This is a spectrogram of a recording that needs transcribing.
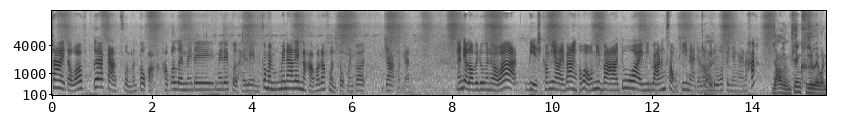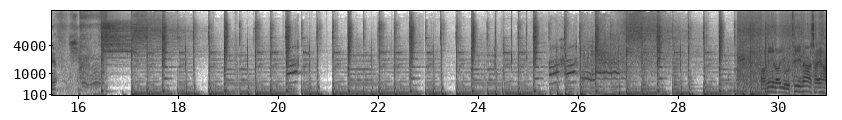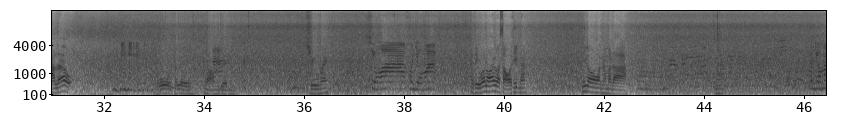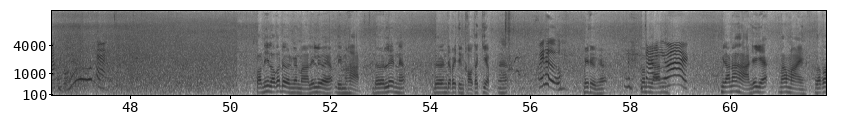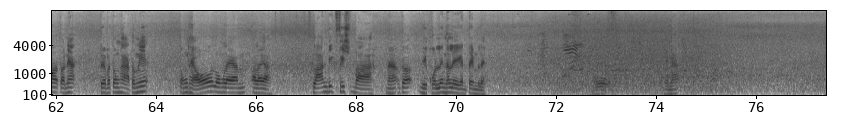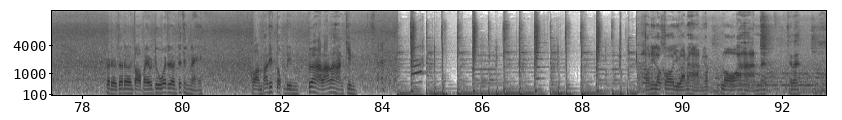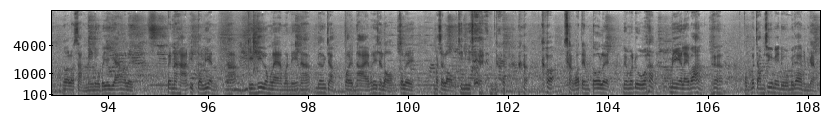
ใช่แต่ว่าด้วยอากาศฝนมันตกอะเขาก็เลยไม่ได้ไม่ได้เปิดให้เล่น ก็มันไม่น่าเล่นนะคะ เพราะถ้าฝนตกมันก็ยากเหมือนกันงั้นเดี๋ยวเราไปดูกันดีกว่าว่าบีชเขามีอะไรบ้างเขาบอกว่ามีบาร์ด้วยมีบาร์ทั้งสองที่เนี่ยเดี๋ยวเราใช่ไปดูว่าเป็นยังไงนะคะ ยาวถึงเที่ยงคืนเลยวันเนี้ย ตอนนี้เราอยู่ที่หน้าชายหาดแล้ว โอ้ทะเลยามเย็นชิลไหมชิวว่าคนเยอะมากแต่ถือว่าน้อยกว่าเสาร์อาทิตย์นะ นี่เรามาวันธรรมดานะฮะคนเยอะมากถึงตรงนู้นน่ะตอนนี้เราก็เดินกันมาเรื่อยๆครับริมหาดเดินเล่นนะเดินจะไปถึงเขาตะเกียบนะฮะไม่ถึงไม่ถึงนะก็ไกมีลร้านมาก มีร้านอาหารเยอะแยะมากมาย แล้วก็ตอนเนี้ยเดินมาตรงหาดตรงนี้ ตรงแถวโรงแรมอะไรอะ ร้าน Big Fish Bar นะ ก็มีคนเล่นทะเลกันเต็มเลย โอ้เห็นไหมก็เดี๋ยวจะเดินต่อไปดูว่าจะเดินไปถึงไหน ก่อนพระอาทิตย์ตกดินเพื่อหาร้านอาหารกิน ตอนนี้เราก็อยู่ร้านอาหารครับ รออาหารนะใช่ไหมก็เราสั่งเมนูไปเยอะแยะมาเลย เป็นอาหารอิตาเลียนนะฮะกินที่โรงแรมวันนี้นะฮะเนื่องจากวาเลนไทน์ไม่ได้ฉลองก็เลยมาฉลองที่นี่แทน ก็สั่งว่าเต็มโต๊ะเลย เดี๋ยวมาดูว่ามีอะไรบ้าง ผมก็จำชื่อเมนูไม่ได้เหมือนกัน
